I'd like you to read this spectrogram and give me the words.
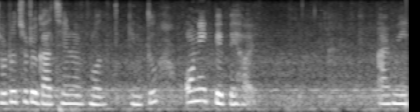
ছোট ছোট গাছের মধ্যে কিন্তু অনেক পেঁপে হয়। আমি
